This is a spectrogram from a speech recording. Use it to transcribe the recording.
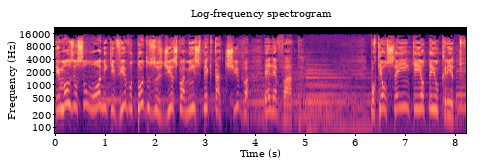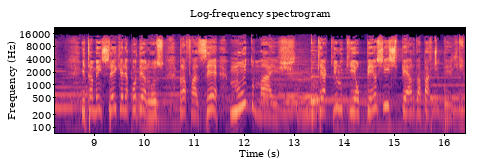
Irmãos, eu sou um homem que vivo todos os dias com a minha expectativa elevada, porque eu sei em quem eu tenho crido e também sei que Ele é poderoso para fazer muito mais do que aquilo que eu penso e espero da parte dEle.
